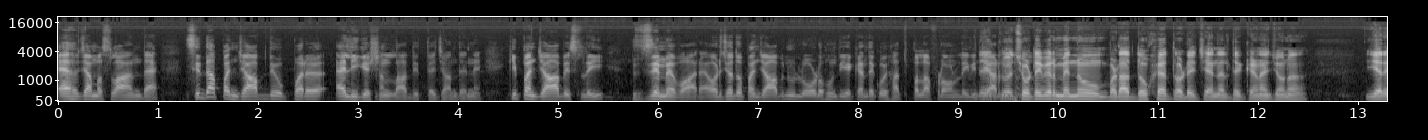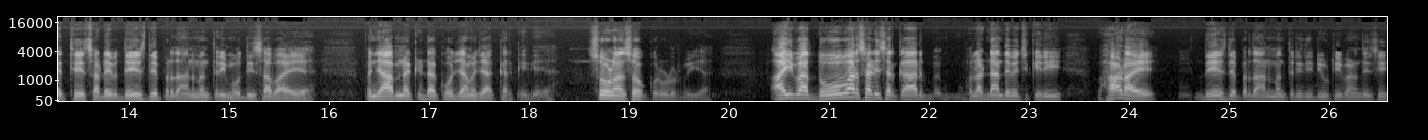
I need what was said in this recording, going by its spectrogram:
ਇਹੋ ਜਿਹਾ ਮਸਲਾ ਆਂਦਾ ਸਿੱਧਾ ਪੰਜਾਬ ਦੇ ਉੱਪਰ ਐਲੀਗੇਸ਼ਨ ਲਾ ਦਿੱਤੇ ਜਾਂਦੇ ਨੇ ਕਿ ਪੰਜਾਬ ਇਸ ਲਈ ਜ਼ਿੰਮੇਵਾਰ ਹੈ। ਔਰ ਜਦੋਂ ਪੰਜਾਬ ਨੂੰ ਲੋੜ ਹੁੰਦੀ ਹੈ ਕਹਿੰਦੇ ਕੋਈ ਹੱਥ ਪੱਲਾ ਫੜਾਉਣ ਲਈ ਵੀ ਤਿਆਰ ਦੇਖੋ ਨਹੀਂ। ਛੋਟੇ ਵੀਰ ਮੈਨੂੰ ਬੜਾ ਦੁੱਖ ਹੈ ਤੁਹਾਡੇ ਚੈਨਲ ਤੇ ਕਹਿਣਾ ਚਾਹੁੰਦਾ। ਯਾਰ ਇੱਥੇ ਸਾਡੇ ਦੇਸ਼ ਦੇ ਪ੍ਰਧਾਨ ਮੰਤਰੀ ਮੋਦੀ ਸਾਹਿਬ ਆਏ ਆ। ਪੰਜਾਬ ਨਾਲ ਕਿੱਡਾ ਕੋਝਾ ਮਜ਼ਾਕ ਕਰਕੇ ਗਏ ਆ। 1600 ਕਰੋੜ ਰੁਪਈਆ। ਆਈ ਵਾਰ ਦੋ ਵਾਰ ਸਾਡੀ ਸਰਕਾਰ ਫਲੱਡਾਂ ਦੇ ਵਿੱਚ ਘਿਰੀ, ਹੜ੍ਹ ਆਏ। ਦੇਸ਼ ਦੇ ਪ੍ਰਧਾਨ ਮੰਤਰੀ ਦੀ ਡਿਊਟੀ ਬਣਦੀ ਸੀ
